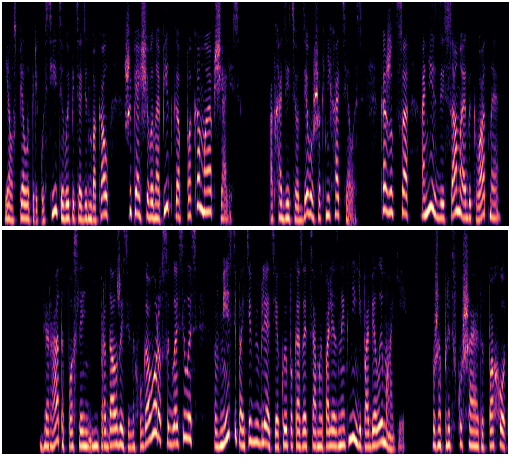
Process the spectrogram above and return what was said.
Я успела перекусить и выпить один бокал шипящего напитка, пока мы общались. Отходить от девушек не хотелось. Кажется, они здесь самые адекватные. Верата после непродолжительных уговоров согласилась вместе пойти в библиотеку и показать самые полезные книги по белой магии. Уже предвкушаю этот поход,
